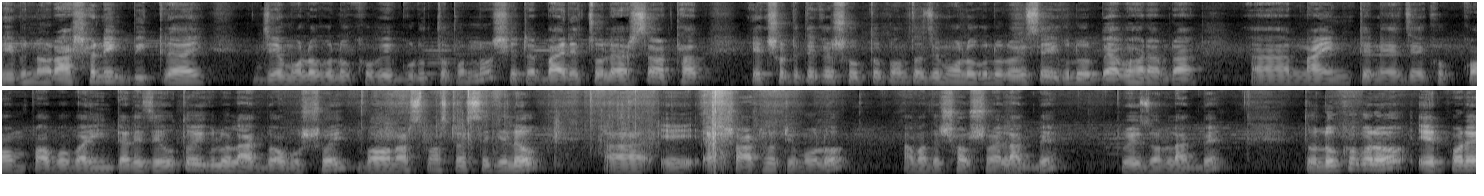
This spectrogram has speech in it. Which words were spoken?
বিভিন্ন রাসায়নিক বিক্রয় যে মৌলগুলো খুবই গুরুত্বপূর্ণ, সেটা বাইরে চলে আসছে। অর্থাৎ একষট্টি থেকে সত্তর পর্যন্ত যে মৌলগুলো রয়েছে, এগুলোর ব্যবহার আমরা নাইন টেনে যে খুব কম পাবো বা ইন্টারে যেহেতু এগুলো লাগবে অবশ্যই, বা অনার্স মাস্টার্সে গেলেও এই একশো আঠেরোটি মৌল আমাদের সবসময় লাগবে, প্রয়োজন লাগবে। তো লক্ষ্য করো, এরপরে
